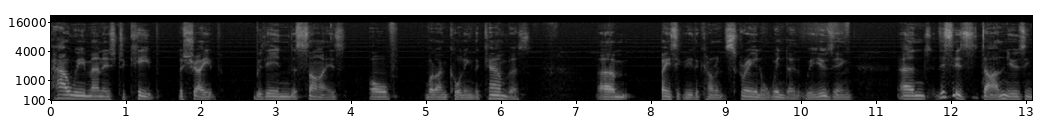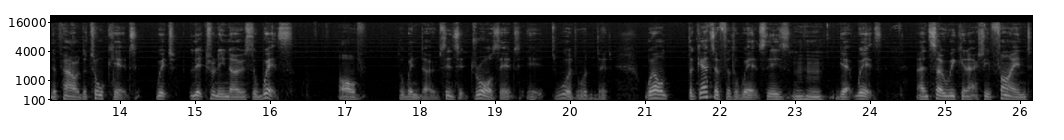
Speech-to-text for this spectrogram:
how we manage to keep the shape within the size of what I'm calling the canvas. Um, basically the current screen or window that we're using. And this is done using the power of the toolkit, which literally knows the width of the window. Since it draws it, it would, wouldn't it? Well, the getter for the width is mm -hmm, get width. And so we can actually find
